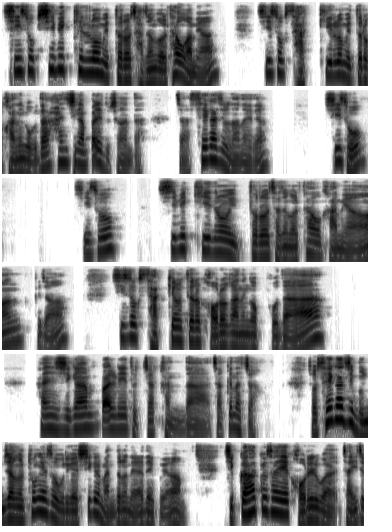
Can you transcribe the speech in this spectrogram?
시속 12km로 자전거를 타고 가면 시속 4km로 가는 것보다 1시간 빨리 도착한다. 자, 세 가지로 나눠야 돼요. 시속, 시속 12km로 자전거를 타고 가면, 그죠? 시속 4km를 걸어가는 것보다 1시간 빨리 도착한다. 자, 끝났죠? 저 세 가지 문장을 통해서 우리가 식을 만들어내야 되고요. 집과 학교 사이의 거리를 구하, 자, 이제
